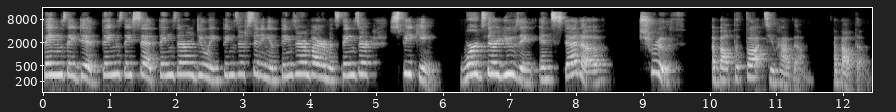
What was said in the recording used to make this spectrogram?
things they did, things they said, things they're doing, things they're sitting in, things their environments, things they're speaking, words they're using, instead of truth about the thoughts you have them about them.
